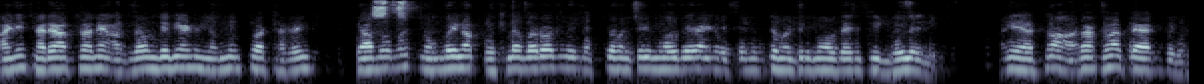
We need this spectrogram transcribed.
आणि खऱ्या अर्थाने आदरांजली आणि नमूत्व ठरेल. त्याबाबत मुंबईला पोहोचल्याबरोबर मी मुख्यमंत्री महोदय आणि उपमुख्यमंत्री महोदयांशी बोलेल आणि याचा आराखडा तयार करून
